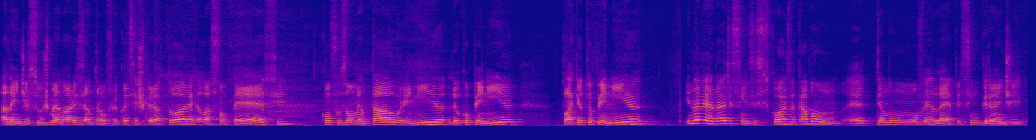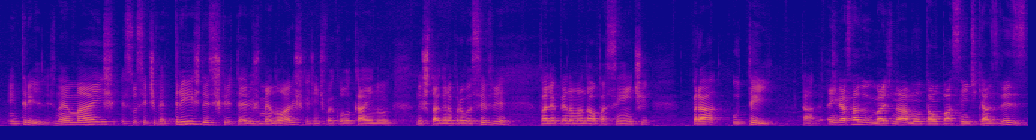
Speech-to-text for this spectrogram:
Além disso, os menores entram frequência respiratória, relação PF, confusão mental, uremia, leucopenia, plaquetopenia e na verdade, sim, esses scores acabam é, tendo um overlap assim grande entre eles, né? Mas se você tiver três desses critérios menores que a gente vai colocar aí no, no Instagram para você ver, vale a pena mandar o paciente para UTI, tá? É engraçado imaginar montar um paciente que às vezes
